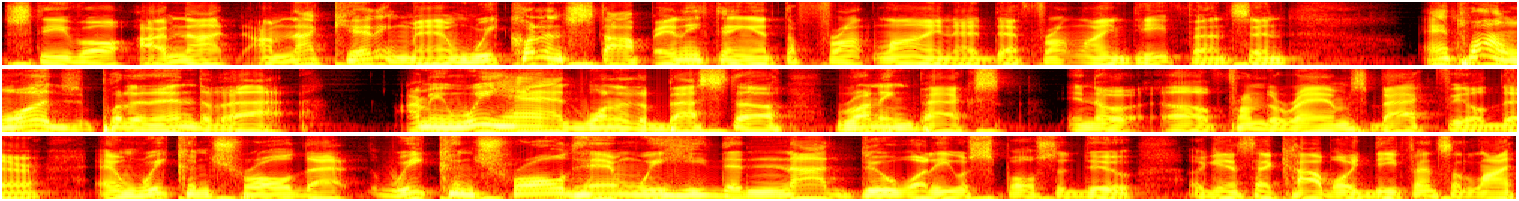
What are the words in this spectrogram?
Steve. I'm not. I'm not kidding, man. We couldn't stop anything at the front line at that front line defense, and Antwaun Woods put an end to that. I mean, we had one of the best uh, running backs in the uh, from the Rams backfield there, and we controlled that. We controlled him. We he did not do what he was supposed to do against that Cowboy defensive line,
